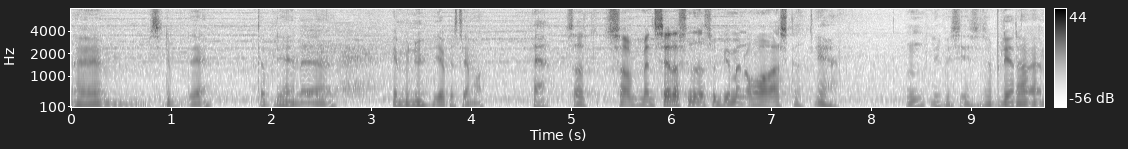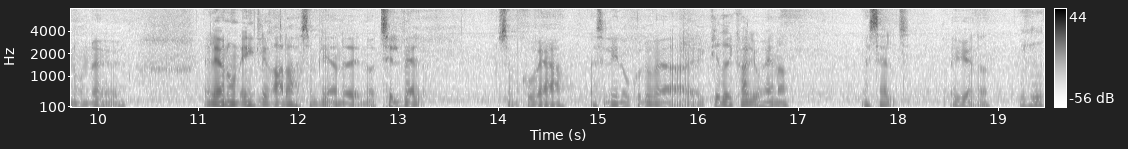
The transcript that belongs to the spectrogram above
Øhm, så det, ja, der bliver en, øh, en menu, jeg bestemmer. Ja, så, så man sætter sig ned, og så bliver man overrasket. Ja, Mm. lige præcis. Så bliver der nogle... Øh, jeg laver nogle enkle retter, som bliver noget, noget tilvalg, som kunne være... Altså lige nu kunne det være øh, grillet Karl Johanner med salt, og ikke andet. Mm-hmm.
